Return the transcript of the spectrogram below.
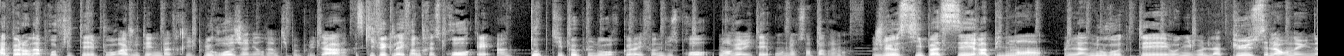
Apple en a profité pour ajouter une batterie plus grosse, j'y reviendrai un petit peu plus tard, ce qui fait que l'iPhone 13 Pro est un tout petit peu plus lourd que l'iPhone 12 Pro, mais en vérité on ne le ressent pas vraiment. Je vais aussi passer rapidement la nouveauté au niveau de la puce. Là, on a une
